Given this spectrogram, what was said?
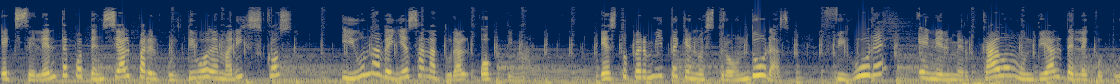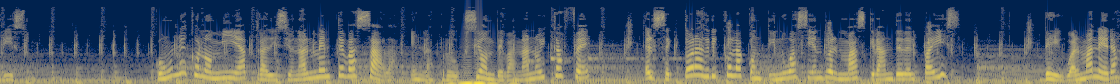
excelente potencial para el cultivo de mariscos y una belleza natural óptima. Esto permite que nuestro Honduras figure en el mercado mundial del ecoturismo. Con una economía tradicionalmente basada en la producción de banano y café, el sector agrícola continúa siendo el más grande del país. De igual manera,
